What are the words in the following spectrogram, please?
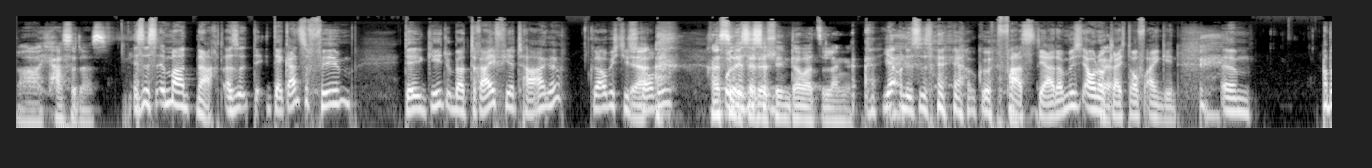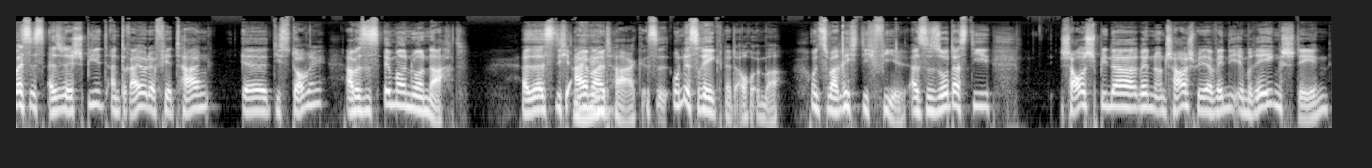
Oh, ich hasse das. Es ist immer Nacht. Also der ganze Film, der geht über drei, vier Tage, glaube ich, die Ja. Story. Hast du es ist- der Film dauert so lange. Ja, und es ist, ja, gut, fast, ja, da muss ich auch noch Ja. gleich drauf eingehen. Ähm, aber es ist, also der spielt an drei oder vier Tagen äh, die Story, aber es ist immer nur Nacht. Also es ist nicht Mhm. einmal Tag. Es ist, und es regnet auch immer. Und zwar richtig viel. Also so, dass die Schauspielerinnen und Schauspieler, wenn die im Regen stehen,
